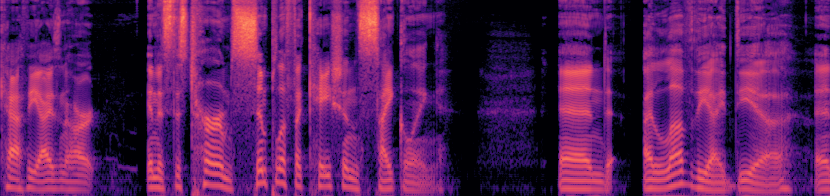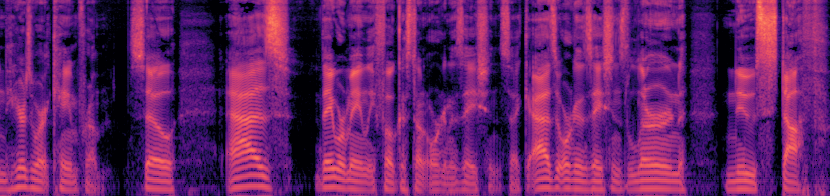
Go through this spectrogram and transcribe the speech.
Kathy Eisenhardt. And it's this term, simplification cycling. And I love the idea, and here's where it came from. So, as they were mainly focused on organizations, like as organizations learn new stuff,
